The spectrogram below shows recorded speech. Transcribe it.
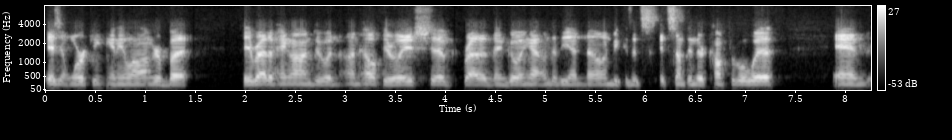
isn't working any longer, but they rather hang on to an unhealthy relationship rather than going out into the unknown because it's it's something they're comfortable with. And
